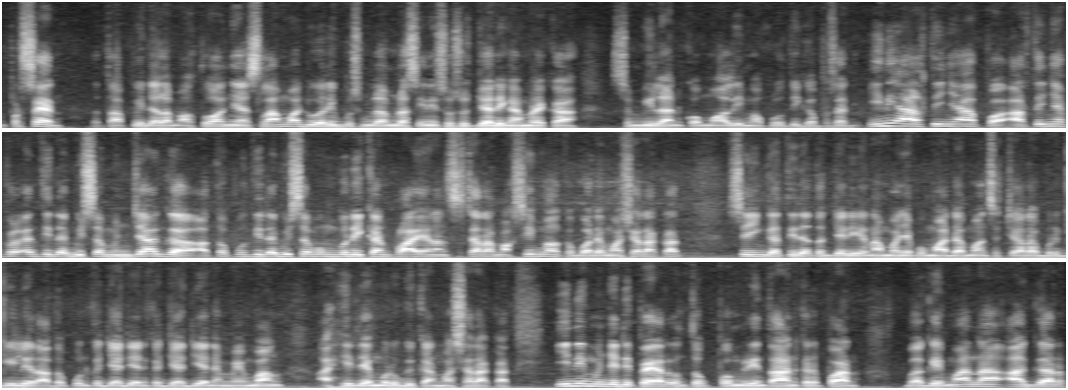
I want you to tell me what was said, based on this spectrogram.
persen, tetapi dalam aktualnya selama 2019 ini susut jaringan mereka 9,53 persen. Ini artinya apa? Artinya PLN tidak bisa menjaga ataupun tidak bisa memberikan pelayanan secara maksimal kepada masyarakat sehingga tidak terjadi yang namanya pemadaman secara bergilir ataupun kejadian-kejadian yang memang akhirnya merugikan masyarakat. Ini menjadi PR untuk pemerintahan ke depan. Bagaimana agar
